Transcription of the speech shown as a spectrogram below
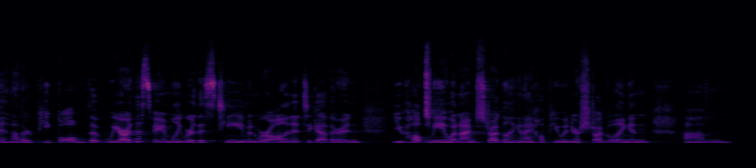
in other people that we are this family we're this team and we're all in it together and you help me when i'm struggling and i help you when you're struggling and um,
